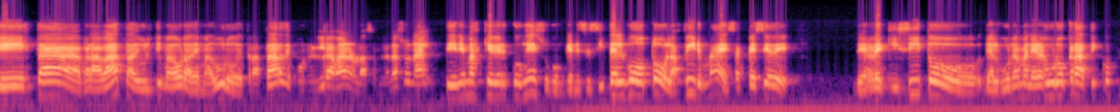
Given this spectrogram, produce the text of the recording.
que esta bravata de última hora de Maduro de tratar de ponerle la mano a la Asamblea Nacional tiene más que ver con eso, con que necesita el voto o la firma, esa especie de, de requisito de alguna manera burocrático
